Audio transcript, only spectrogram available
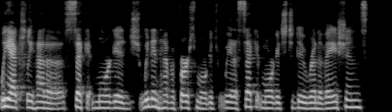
we actually had a second mortgage. We didn't have a first mortgage, but we had a second mortgage to do renovations.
